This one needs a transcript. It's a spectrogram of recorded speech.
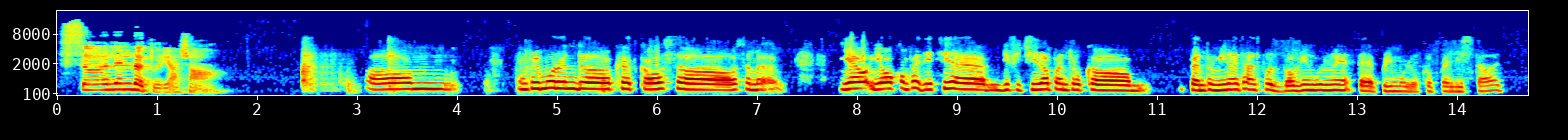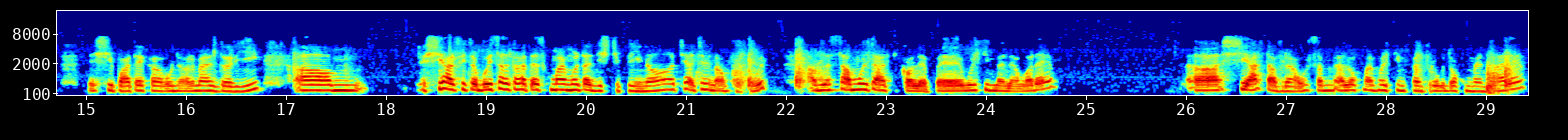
să le înlături așa? Um, în primul rând, uh, cred că o să, o să E, e o competiție dificilă pentru că pentru mine, ți-am spus, blogging nu este primul lucru pe listă, deși poate că uneori mi-aș dori. Um, și ar fi trebuit să-l tratez cu mai multă disciplină, ceea ce n-am făcut. Am lăsat multe articole pe ultimele ore uh, și asta vreau, să-mi aloc mai mult timp pentru documentare,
